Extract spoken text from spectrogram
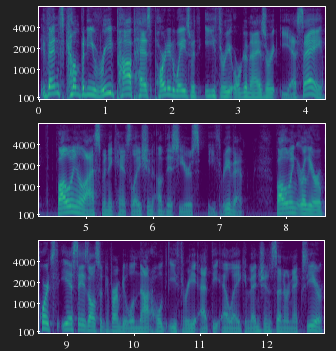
Events company ReedPop has parted ways with E3 organizer ESA following a last minute cancellation of this year's E3 event. Following earlier reports, the ESA has also confirmed it will not hold E3 at the LA Convention Center next year,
